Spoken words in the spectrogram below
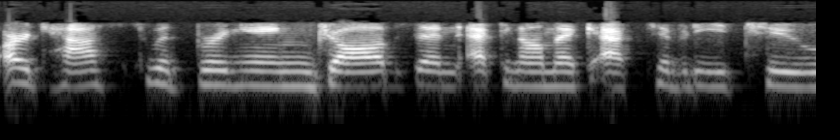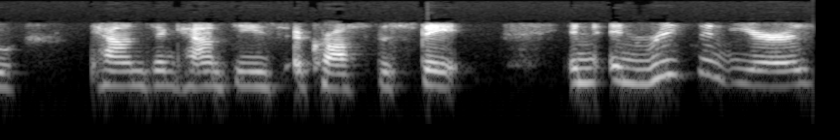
are tasked with bringing jobs and economic activity to towns and counties across the state. In, in recent years,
